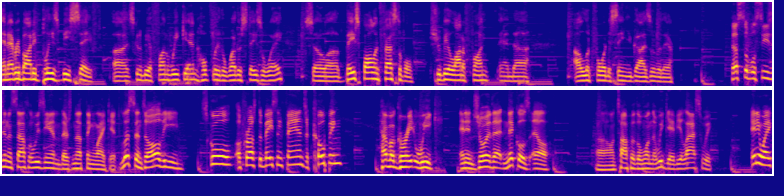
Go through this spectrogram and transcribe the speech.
And everybody, please be safe. Uh, it's going to be a fun weekend. Hopefully, the weather stays away. So, uh, baseball and festival should be a lot of fun. And uh, I'll look forward to seeing you guys over there. Festival season in South Louisiana, there's nothing like it. Listen to all the school across the basin fans are coping. Have a great week and enjoy that Nicholls L uh, on top of the one that we gave you last week. Anyway,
